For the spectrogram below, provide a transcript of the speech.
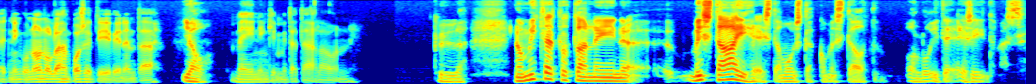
että niin kun on ollut ihan positiivinen tämä Joo. meininki, mitä täällä on. Niin. Kyllä. No mitä tota niin, mistä aiheesta, muistatko mistä olet ollut itse esiintymässä?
